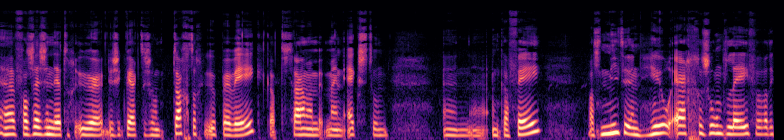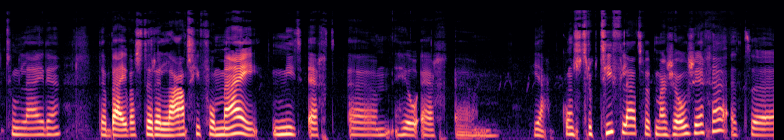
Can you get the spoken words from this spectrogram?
uh, van 36 uur. Dus ik werkte zo'n 80 uur per week. Ik had samen met mijn ex toen een, uh, een café. Was niet een heel erg gezond leven wat ik toen leidde. Daarbij was de relatie voor mij niet echt um, heel erg um, ja, constructief, laten we het maar zo zeggen. Het, uh,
